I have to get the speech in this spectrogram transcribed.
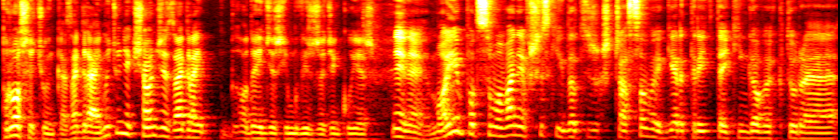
proszę Ciuńka, zagrajmy, Ciuniek siądzie, zagraj, odejdziesz i mówisz, że dziękujesz. Nie, nie. Moje podsumowanie wszystkich dotychczasowych gier trick-takingowych, które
